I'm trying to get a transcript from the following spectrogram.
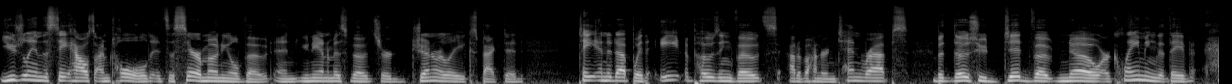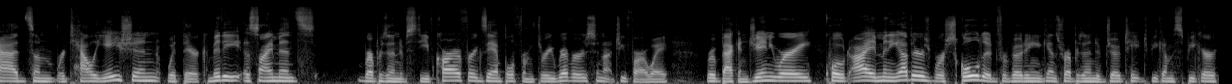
Usually in the State House, I'm told it's a ceremonial vote, and unanimous votes are generally expected. Tate ended up with eight opposing votes out of 110 reps, but those who did vote no are claiming that they've had some retaliation with their committee assignments. Representative Steve Carr, for example, from Three Rivers, so not too far away, wrote back in January, quote, I and many others were scolded for voting against Representative Joe Tate to become Speaker,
